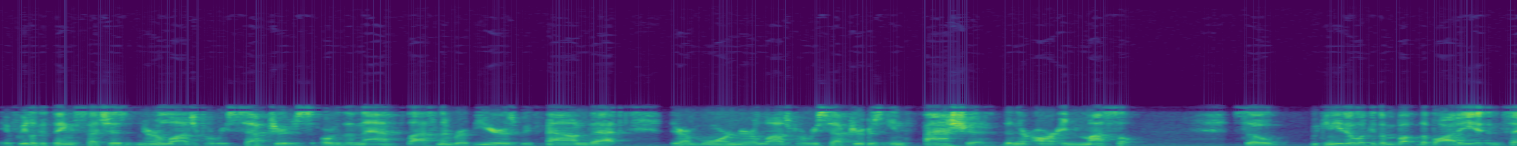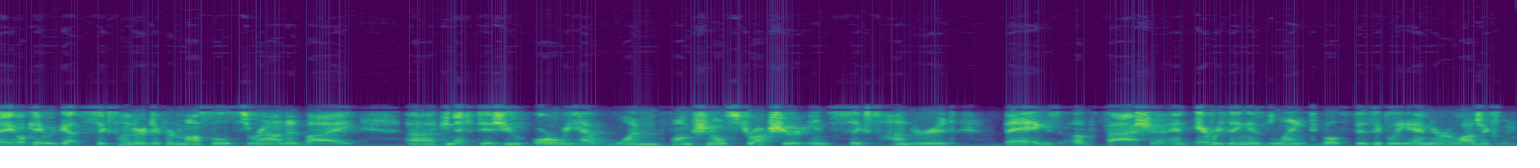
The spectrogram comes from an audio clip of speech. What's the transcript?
if we look at things such as neurological receptors over the na- last number of years, we've found that there are more neurological receptors in fascia than there are in muscle. So we can either look at the, the body and say, okay, we've got 600 different muscles surrounded by uh, connective tissue, or we have one functional structure in 600 bags of fascia, and everything is linked both physically and neurologically.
